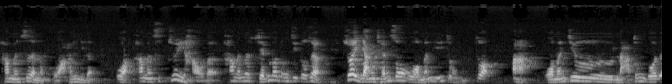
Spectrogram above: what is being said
他们是很华丽的，哇，他们是最好的，他们的什么东西都是，所以养成说我们一种做啊，我们就拿中国的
